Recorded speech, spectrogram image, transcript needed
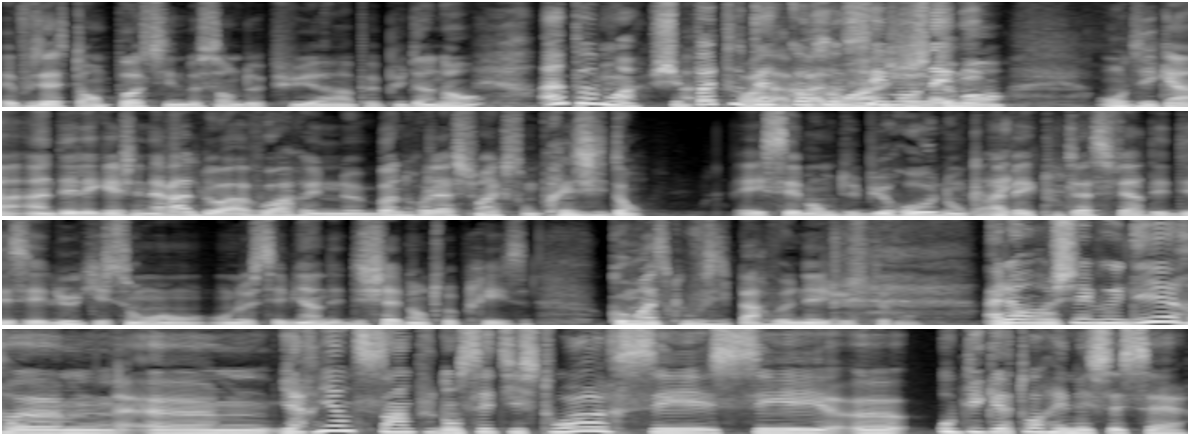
Et vous êtes en poste, il me semble, depuis un peu plus d'un an. Un peu moins. Je suis pas tout Voilà, loin. fait mon année. Justement, on dit qu'un un délégué général doit avoir une bonne relation avec son président et ses membres du bureau, donc Oui. avec toute la sphère des, des élus qui sont, on, on le sait bien, des, des chefs d'entreprise. Comment est-ce que vous y parvenez justement? Alors, je vais vous dire, il n'y a rien de simple dans cette histoire. C'est euh, obligatoire et nécessaire.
